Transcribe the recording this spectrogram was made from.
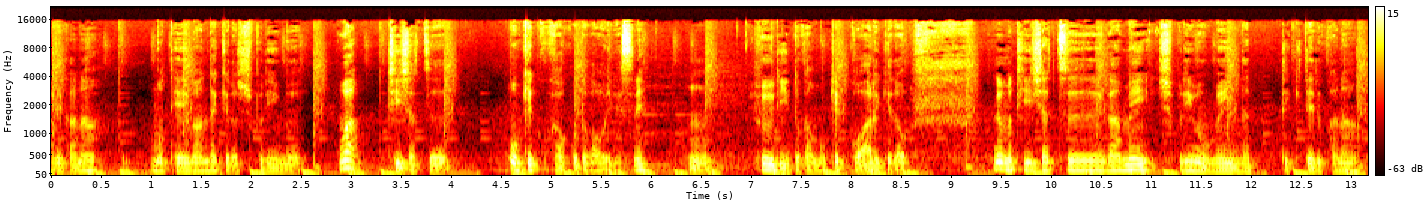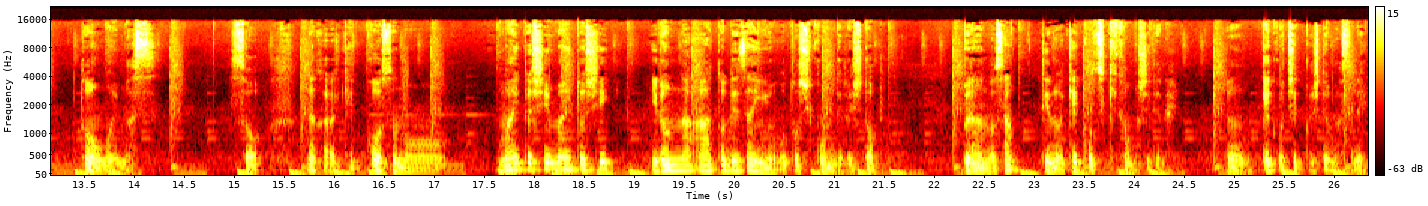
あれかな。もう定番だけど、シュプリームは T シャツを結構買うことが多いですね。うん。フーディーとかも結構あるけど、でも T シャツがメイン、シュプリームもメインになってきてるかなと思います。そう。だから結構その、毎年毎年いろんなアートデザインを落とし込んでる人ブランドさんっていうのは結構好きかもしれない。うん、結構チェックしてますね。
